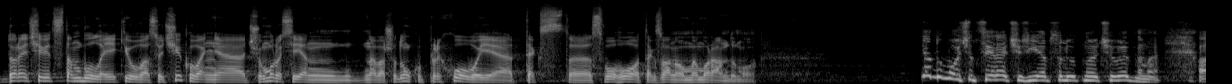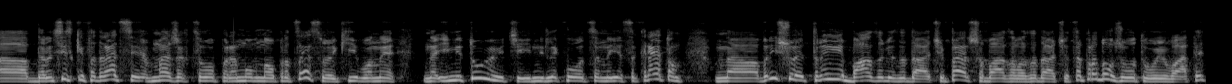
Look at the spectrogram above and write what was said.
До речі, від Стамбула, які у вас очікування? Чому Росія, на вашу думку, приховує текст е, свого так званого меморандуму? Я думаю, що ці речі ж є абсолютно очевидними. А Російській Федерації в межах цього перемовного процесу, який вони е, імітують, і ні для кого це не є секретом, вирішує три базові задачі. Перша базова задача це продовжувати воювати.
